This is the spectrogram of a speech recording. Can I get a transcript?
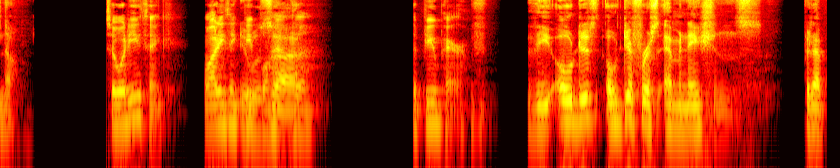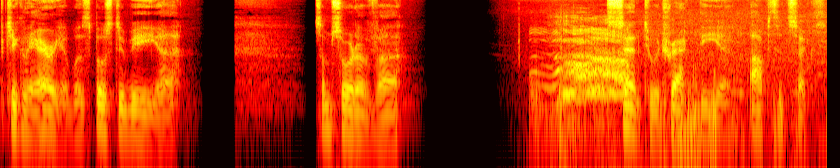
No. So what do you think? Why do you think It people was, have uh, the the pube hair? The odif- odiferous emanations for that particular area was supposed to be uh, some sort of uh, scent to attract the uh, opposite sex.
